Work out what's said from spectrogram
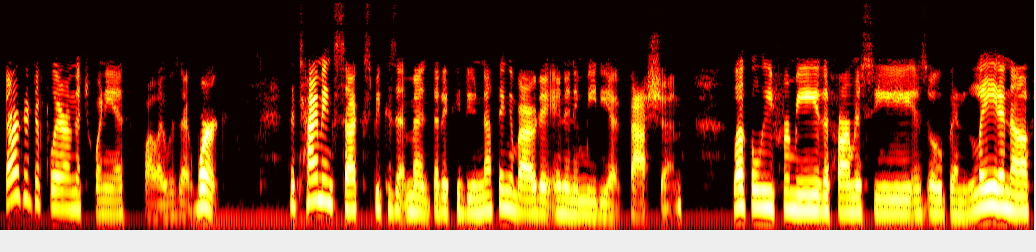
started to flare on the 20th while I was at work. The timing sucks because it meant that I could do nothing about it in an immediate fashion. Luckily for me, the pharmacy is open late enough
